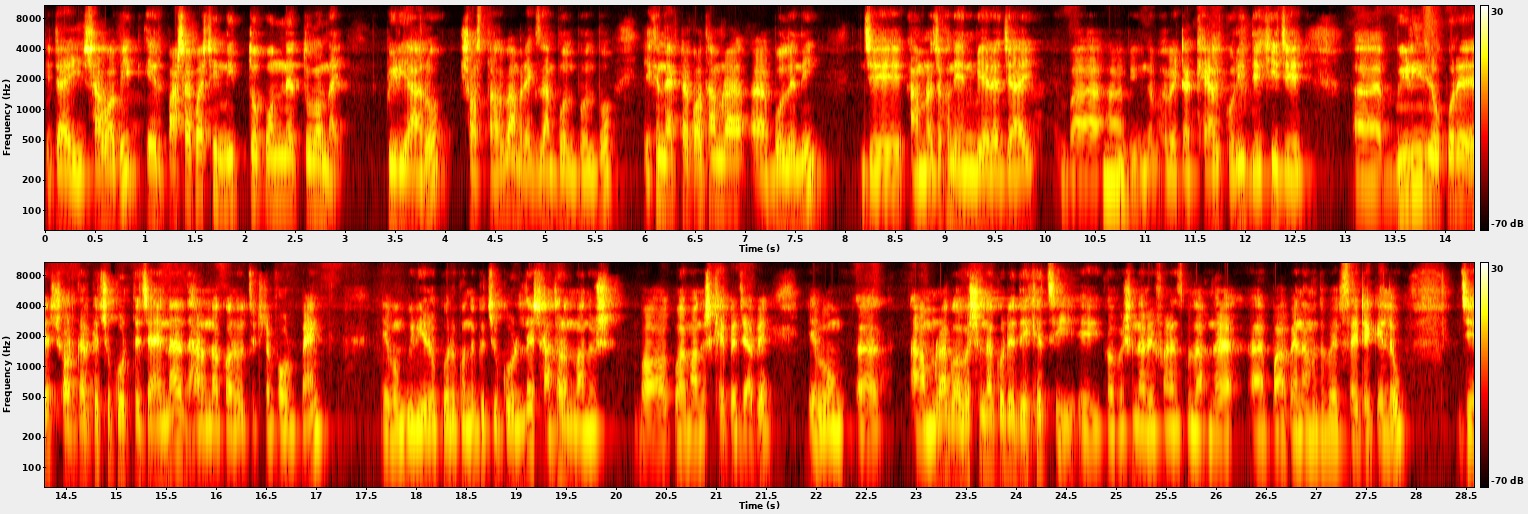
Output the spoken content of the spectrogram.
এটাই স্বাভাবিক। এর পাশাপাশি নিত্য পণ্যের তুলনায় বিড়ি আরও সস্তা হবে। আমরা এক্সাম্পল বলব। এখানে একটা কথা আমরা বলে নিই যে আমরা যখন এনবিআর যাই বা বিভিন্নভাবে এটা খেয়াল করি দেখি যে বিড়ির ওপরে সরকার কিছু করতে চায় না ধারণা করা হচ্ছে এটা ভোট ব্যাংক এবং বিড়ির ওপরে কোনো কিছু করলে সাধারণ মানুষ বা অল্প মানুষ খেপে যাবে এবং আমরা গবেষণা করে দেখেছি এই গবেষণা রেফারেন্সগুলো আপনারা পাবেন আমাদের ওয়েবসাইটে গেলেও যে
